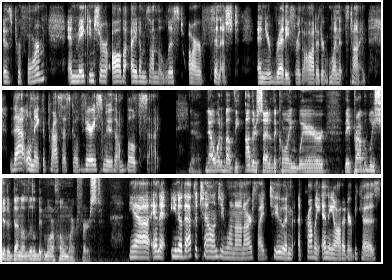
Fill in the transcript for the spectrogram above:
is performed and making sure all the items on the list are finished and you're ready for the auditor when it's time that will make the process go very smooth on both sides yeah. Now, what about the other side of the coin where they probably should have done a little bit more homework first? Yeah, and it, you know that's a challenging one on our side too, and uh, probably any auditor because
